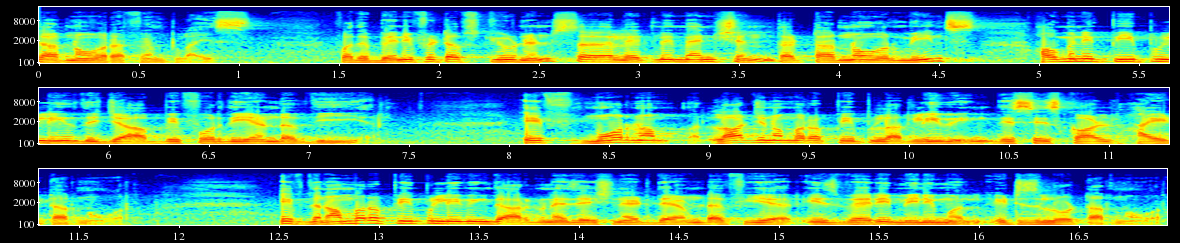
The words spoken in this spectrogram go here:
turnover of employees. For the benefit of students, uh, let me mention that turnover means how many people leave the job before the end of the year. If more num large number of people are leaving, this is called high turnover. If the number of people leaving the organization at the end of year is very minimal, it is low turnover.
